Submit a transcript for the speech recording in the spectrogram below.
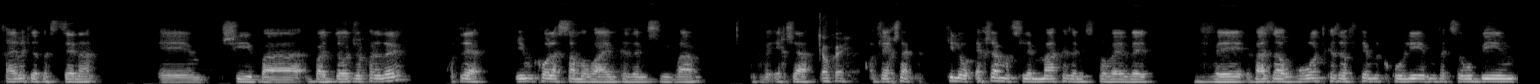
חייבת להיות הסצנה אה, שהיא בדוג'ו כזה, אתה יודע, עם כל הסמוראים כזה מסביבה, ואיך שה... אוקיי. ואיך שה... כאילו, איך שהמצלמה כזה מסתובבת, ו... ואז האורות כזה הופכים לכחולים וצהובים,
